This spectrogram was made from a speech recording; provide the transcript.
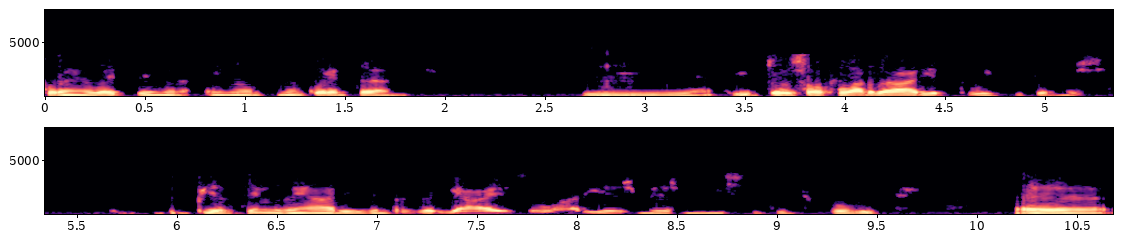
foram eleitos em, em não tinham 40 anos. Uhum. E, e estou só a falar da área política, mas pensemos em áreas empresariais ou áreas mesmo de institutos públicos, uh,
